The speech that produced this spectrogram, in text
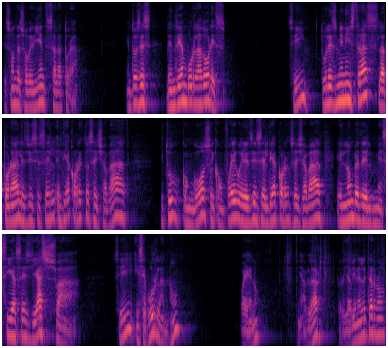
que son desobedientes a la Torah. Entonces, vendrían burladores, ¿sí? Tú les ministras la Torah y les dices, el, el día correcto es el Shabbat, y tú con gozo y con fuego y les dices, el día correcto es el Shabbat, el nombre del Mesías es Yahshua. ¿Sí? Y se burlan, ¿no? Bueno, ni hablar, pero ya viene el Eterno.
